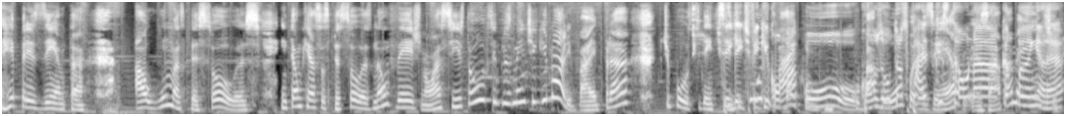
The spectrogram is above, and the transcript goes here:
representa algumas pessoas, então que essas pessoas não vejam, não assistam ou simplesmente ignorem. Vai pra, tipo, se identifique, Se identifique com o pai, Babu, com, os Babu, outros por pais que exemplo. estão na Exatamente. campanha, né?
